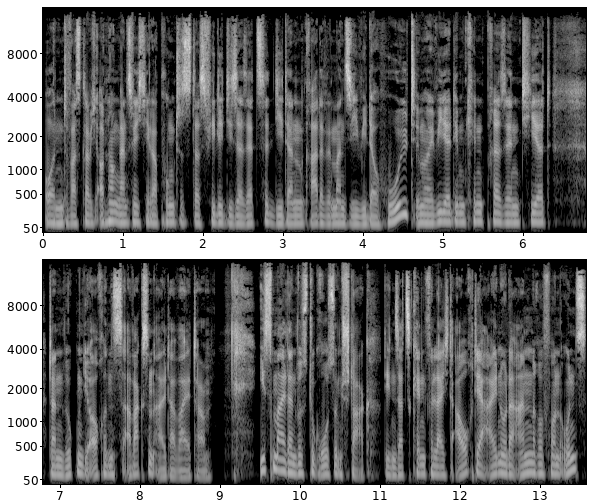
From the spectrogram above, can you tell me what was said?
Und was, glaube ich, auch noch ein ganz wichtiger Punkt ist, dass viele dieser Sätze, die dann, gerade wenn man sie wiederholt, immer wieder dem Kind präsentiert, dann wirken die auch ins Erwachsenenalter weiter. Ismal, dann wirst du groß und stark. Den Satz kennt vielleicht auch der ein oder andere von uns.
